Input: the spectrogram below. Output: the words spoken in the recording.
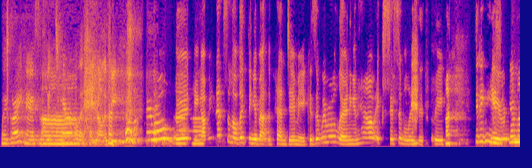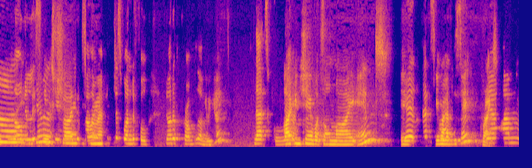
We're great nurses, but uh, terrible at technology. we're all learning. I mean, that's the lovely thing about the pandemic is that we're all learning. And how accessible is this to be sitting here and, long and listening to you guys at Just wonderful. Not a problem. Here we go. That's great. I can share what's on my end. Yeah, that's everyone able to see. Great. Yeah, um,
